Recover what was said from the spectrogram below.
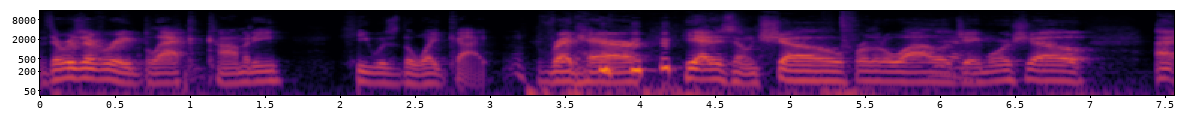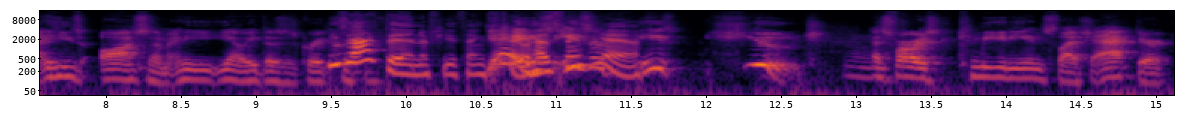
if there was ever a black comedy, he was the white guy, red hair. he had his own show for a little while, a Jay Mohr show. Uh, he's awesome, and he you know he does his great. He's Christmas- acted in a few things yeah, too, he's, he's, he? a- yeah. he's huge as far as comedian slash actor.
